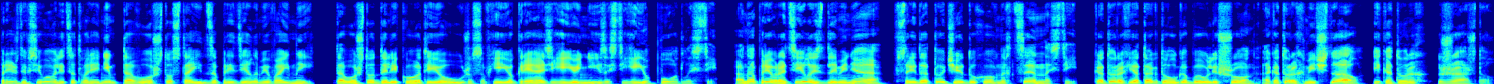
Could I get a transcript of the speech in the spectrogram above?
прежде всего олицетворением того, что стоит за пределами войны, того, что далеко от ее ужасов, ее грязи, ее низости, ее подлости. Она превратилась для меня в средоточие духовных ценностей, которых я так долго был лишен, о которых мечтал и которых жаждал.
